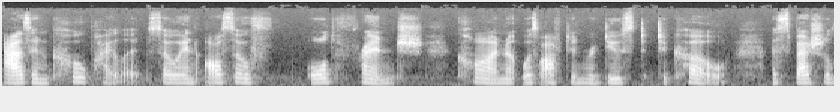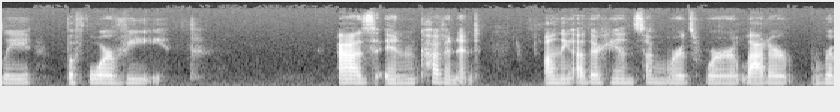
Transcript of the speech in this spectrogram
as in co pilot. So, in also f- Old French, con was often reduced to co, especially before v as in covenant. On the other hand, some words were latter re-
